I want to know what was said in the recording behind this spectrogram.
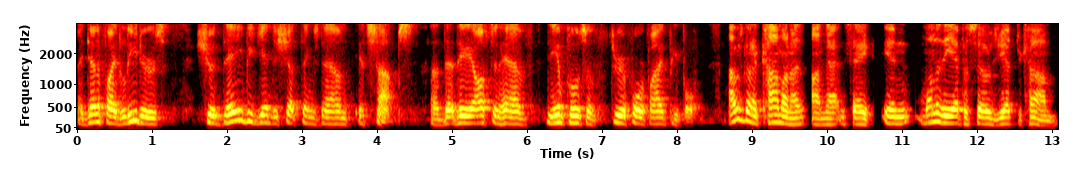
identified leaders, should they begin to shut things down, it stops. Uh, they often have the influence of three or four or five people. I was going to comment on, on that and say in one of the episodes yet to come,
